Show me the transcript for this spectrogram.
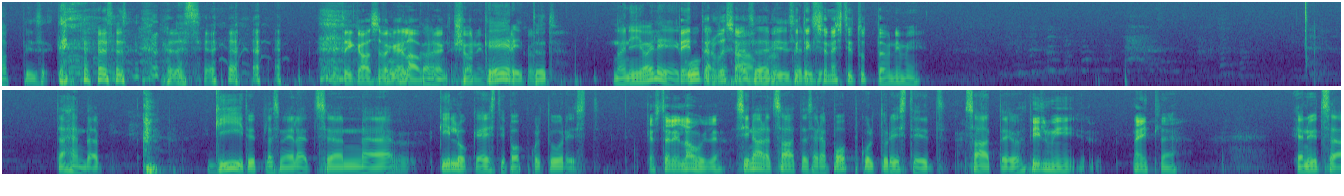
appi tõi kaasa väga elava reaktsiooni. šokeeritud. no nii oli. Peeter Võsa, kuidagi see on hästi tuttav nimi. tähendab, giid ütles meile, et see on äh, killuke Eesti popkultuurist. kas ta oli laulja? sina oled saatesarja Popkulturistid saatejuht. filminäitleja ja nüüd sa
